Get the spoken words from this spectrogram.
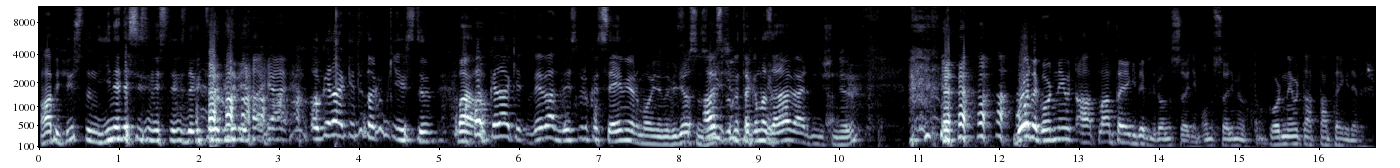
Abi Houston yine de sizin üstünüzde bitirebilir ya. Yani o kadar kötü takım ki Houston. Bak o kadar kötü. Ve ben Westbrook'u sevmiyorum oyununu biliyorsunuz. Westbrook'un takıma zarar verdiğini düşünüyorum. Bu arada Gordon Hayward Atlanta'ya gidebilir onu söyleyeyim. Onu söylemeyi unuttum. Gordon Hayward Atlanta'ya gidebilir.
